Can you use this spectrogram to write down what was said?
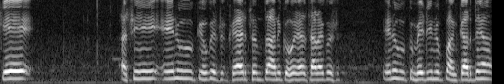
ਕਿ ਅਸੀਂ ਇਹਨੂੰ ਕਿਉਂਕਿ ਖੈਰ ਸੰਤਾਨਕ ਹੋ ਰਿਹਾ ਸਾਰਾ ਕੁਝ ਇਹਨੂੰ ਕਮੇਟੀ ਨੂੰ ਭੰਗ ਕਰਦੇ ਹਾਂ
